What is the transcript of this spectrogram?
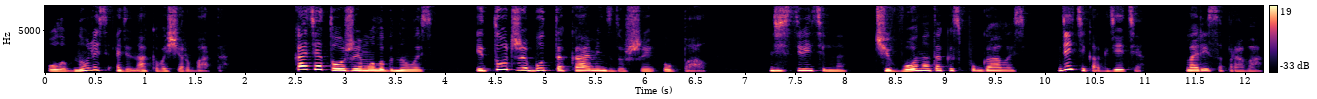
улыбнулись одинаково щербато. Катя тоже им улыбнулась, и тут же будто камень с души упал. Действительно, чего она так испугалась? Дети как дети. Лариса права.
